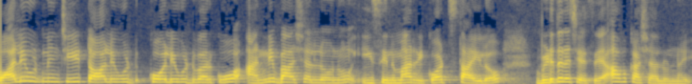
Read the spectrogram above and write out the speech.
బాలీవుడ్ నుంచి టాలీవుడ్ కోలీవుడ్ వరకు అన్ని భాషల్లోనూ ఈ సినిమా రికార్డ్ స్థాయిలో విడుదల చేసే అవకాశాలున్నాయి.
